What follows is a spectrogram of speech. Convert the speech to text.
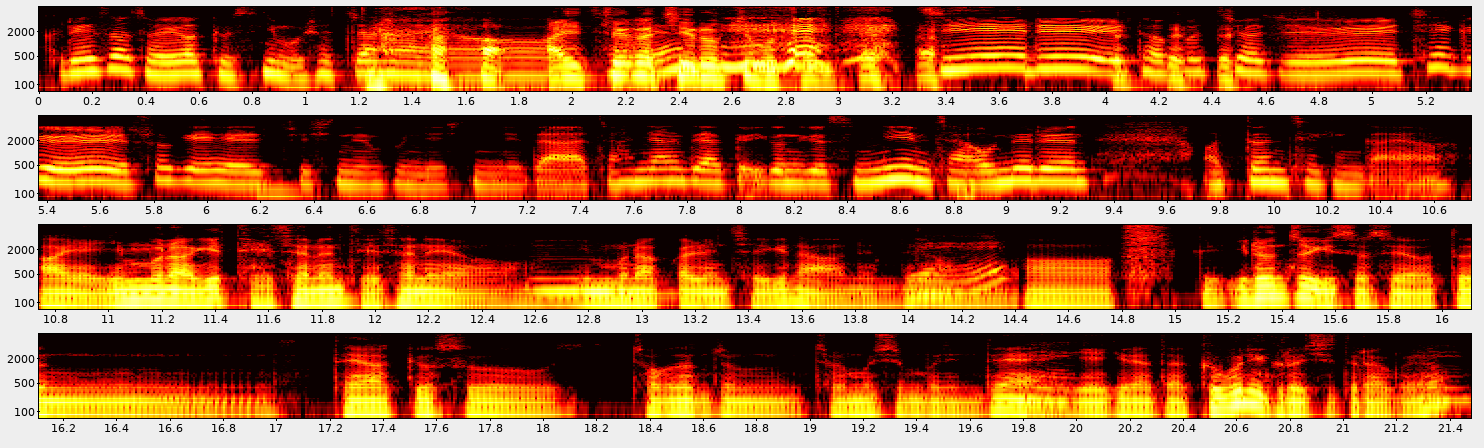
그래서 저희가 교수님 오셨잖아요. 아니 제가 지혜롭지 못한데 지혜를 덧붙여줄 책을 소개해 주시는 분이십니다. 자 한양대학교 이건 교수님, 자 오늘은 어떤 책인가요? 아 예, 인문학이 대세는 대세네요. 음. 인문학 관련 책이 나왔는 데요. 네. 어 그, 이런 적이 있었어요. 어떤 대학 교수 저보다 좀 젊으신 분인데 네. 얘기를 하다 그분이 그러시더라고요. 네.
